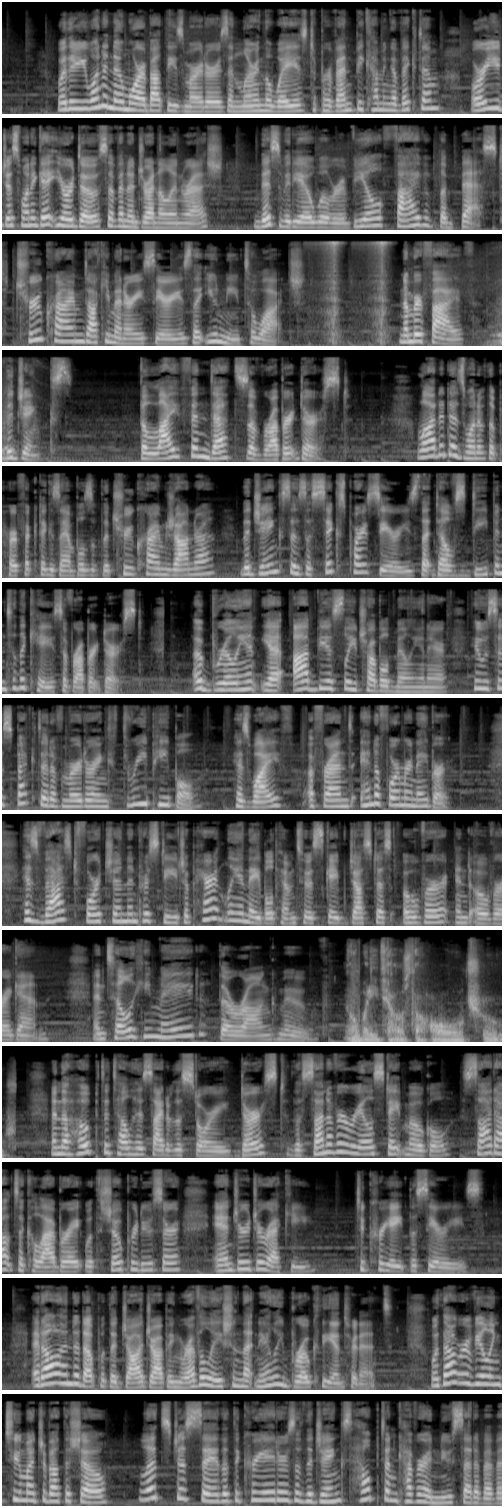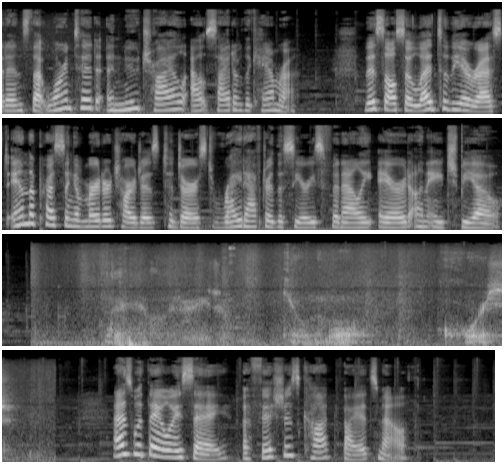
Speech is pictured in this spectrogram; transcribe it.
Whether you want to know more about these murders and learn the ways to prevent becoming a victim, or you just want to get your dose of an adrenaline rush, this video will reveal 5 of the best true crime documentary series that you need to watch. Number 5. The Jinx The Life and Deaths of Robert Durst. Lauded as one of the perfect examples of the true crime genre, The Jinx is a six part series that delves deep into the case of Robert Durst, a brilliant yet obviously troubled millionaire who was suspected of murdering three people his wife, a friend, and a former neighbor. His vast fortune and prestige apparently enabled him to escape justice over and over again, until he made the wrong move. Nobody tells the whole truth. In the hope to tell his side of the story, Durst, the son of a real estate mogul, sought out to collaborate with show producer Andrew Jarecki to create the series. It all ended up with a jaw dropping revelation that nearly broke the internet. Without revealing too much about the show, let's just say that the creators of The Jinx helped uncover a new set of evidence that warranted a new trial outside of the camera. This also led to the arrest and the pressing of murder charges to Durst right after the series finale aired on HBO. What the hell did do? Kill them all. Of course. As what they always say, a fish is caught by its mouth.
